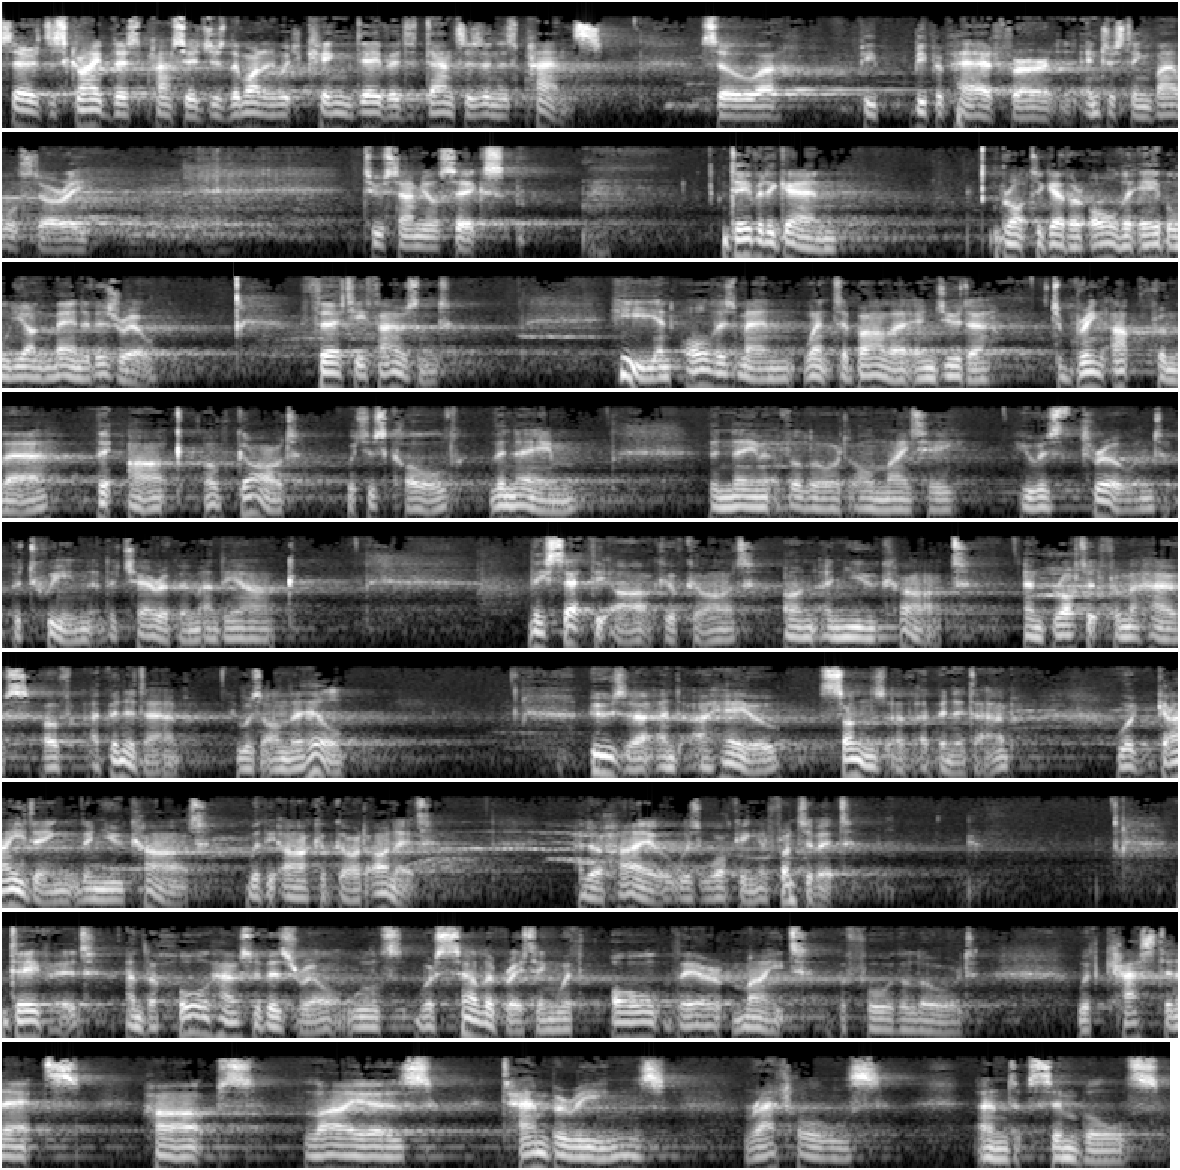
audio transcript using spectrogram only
Sarah described this passage as the one in which King David dances in his pants. So uh, be, be prepared for an interesting Bible story. 2 Samuel 6. David again brought together all the able young men of Israel, 30,000. He and all his men went to Baalah in Judah to bring up from there the ark of God, which is called the name the name of the Lord Almighty, who was throned between the cherubim and the ark. They set the ark of God on a new cart and brought it from the house of Abinadab, who was on the hill. Uzzah and Ahio, sons of Abinadab, were guiding the new cart with the ark of God on it, and Ahio was walking in front of it. David and the whole house of Israel were celebrating with all their might before the Lord, with castanets, harps, lyres, tambourines, rattles, and cymbals.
